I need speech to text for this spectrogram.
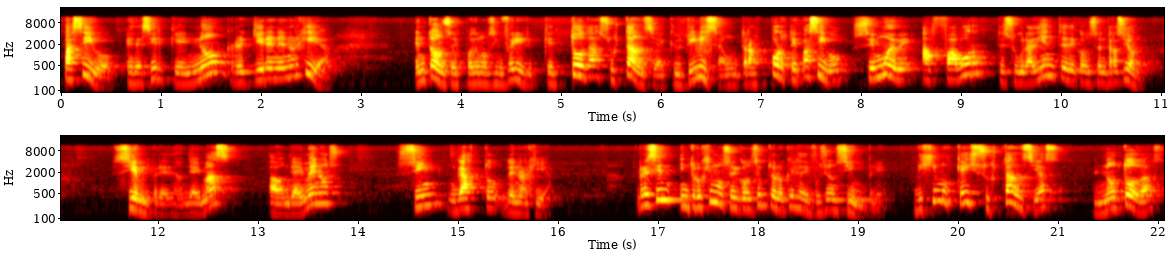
pasivo, es decir, que no requieren energía. Entonces podemos inferir que toda sustancia que utiliza un transporte pasivo se mueve a favor de su gradiente de concentración, siempre de donde hay más a donde hay menos, sin gasto de energía. Recién introdujimos el concepto de lo que es la difusión simple. Dijimos que hay sustancias, no todas,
